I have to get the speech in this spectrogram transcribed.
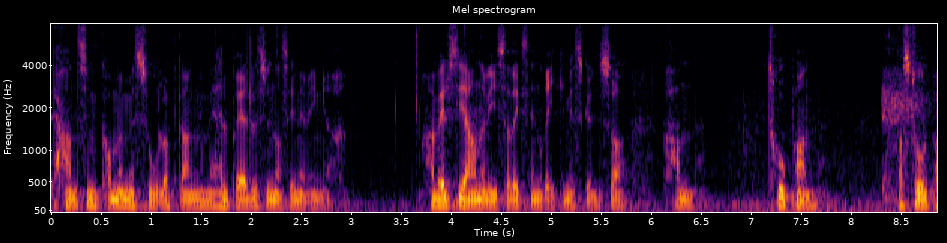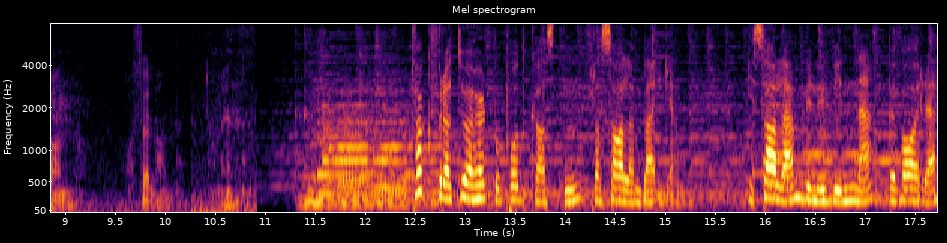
Det er han som kommer med soloppgang, med helbredelse under sine vinger. Han vil så gjerne vise deg sin rike miskunn, så han, tro på han, og stol på han, og følg han. Amen. Takk for at du har hørt på podkasten fra Salem, Bergen. I Salem vil vi vinne, bevare,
